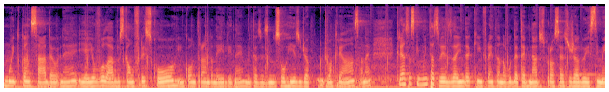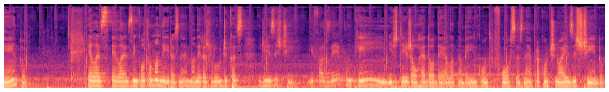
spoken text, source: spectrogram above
muito cansada, né? E aí eu vou lá buscar um frescor, encontrando nele, né? Muitas vezes no sorriso de uma criança, né? Crianças que muitas vezes, ainda que enfrentando determinados processos de adoecimento, elas, elas encontram maneiras, né, maneiras lúdicas de existir e fazer com quem esteja ao redor dela também encontre forças né, para continuar existindo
